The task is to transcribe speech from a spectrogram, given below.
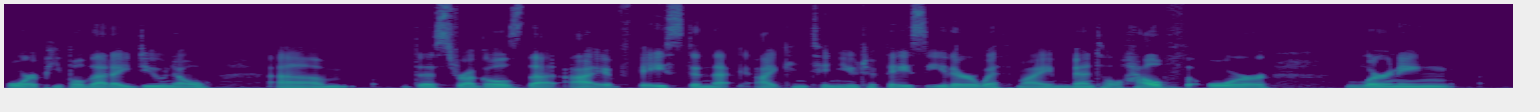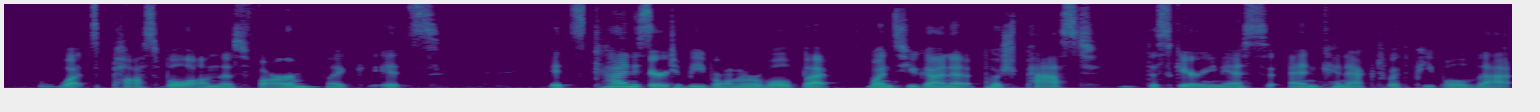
or people that I do know um, the struggles that I have faced and that I continue to face either with my mental health or learning what's possible on this farm. Like it's it's kind of scary to be vulnerable but once you kind of push past the scariness and connect with people that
